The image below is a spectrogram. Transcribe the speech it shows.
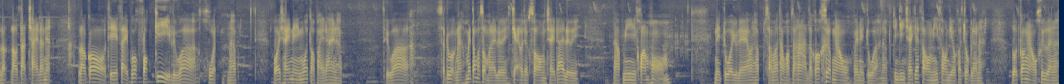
เราเราตัดใช้แล้วเนี่ย เราก็เทใส่พวกฟอกกี้หรือว่าขวดนะครับไว้ใช้ในงวดต่อไปได้นะครับ ถือว่าสะดวกนะ ไม่ต้องผสมอะไรเลย แกะออกจากซองใช้ได้เลยนะครับ มีความหอมในตัวอยู่แล้วนะครับ สามารถทำความสะอาดแล้วก็เคลือบเงาไปในตัวนะครับ จริง ๆ ใช้แค่ซองนี้ซองเดียวก็จบแล้วนะรถก็เงาขึ้นแล้วนะ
